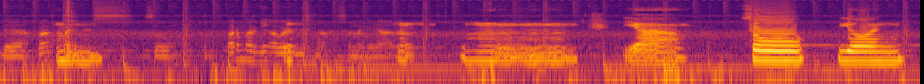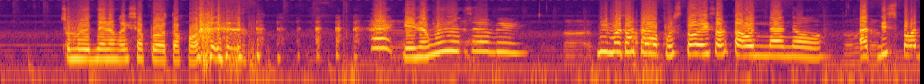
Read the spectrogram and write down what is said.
the frontliners. So, para maging aware din sila sa nangyayari. Mm, yeah. So, yun. Sumunod na lang kayo sa protocol. Yun ang masasabi. Ah, at, Hindi matatapos to. Isang taon na, no? Oo, At this pod,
